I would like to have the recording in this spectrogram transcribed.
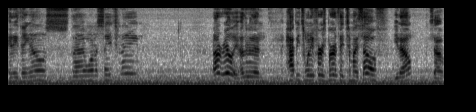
anything else that I want to say today? Not really, other than happy 21st birthday to myself, you know? So.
